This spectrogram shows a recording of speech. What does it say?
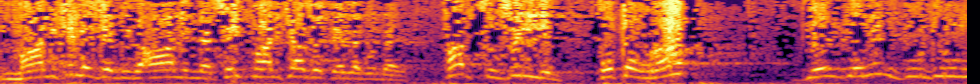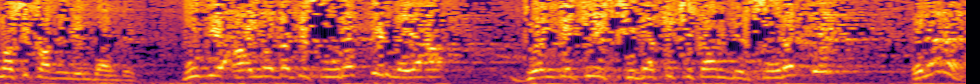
Maliki mezhebi ve alimler, Seyyid Maliki Hazretleri bunlar. Hapsı zillin fotoğraf gölgenin durdurulması kabilindendir. Bu bir aynadaki surettir veya göldeki sudaki çıkan bir surettir. Öyle mi?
